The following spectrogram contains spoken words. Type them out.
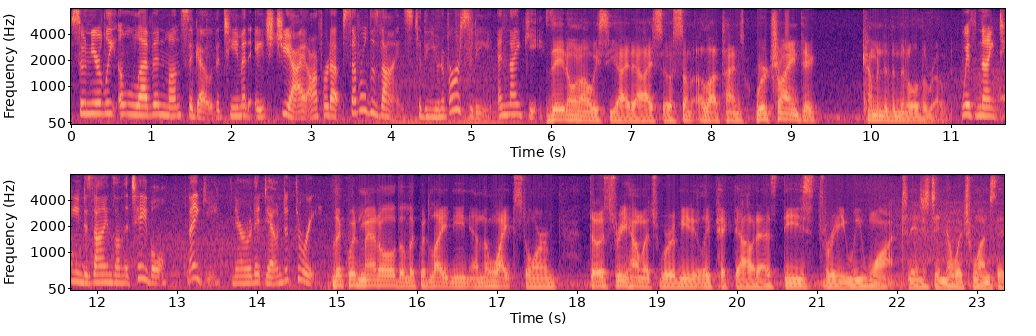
So nearly 11 months ago, the team at HGI offered up several designs to the university and Nike. They don't always see eye to eye, so some, a lot of times we're trying to come into the middle of the road. With 19 designs on the table, Nike narrowed it down to three. Liquid metal, the liquid lightning, and the white storm. Those three helmets were immediately picked out as these three we want. They just didn't know which ones they,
